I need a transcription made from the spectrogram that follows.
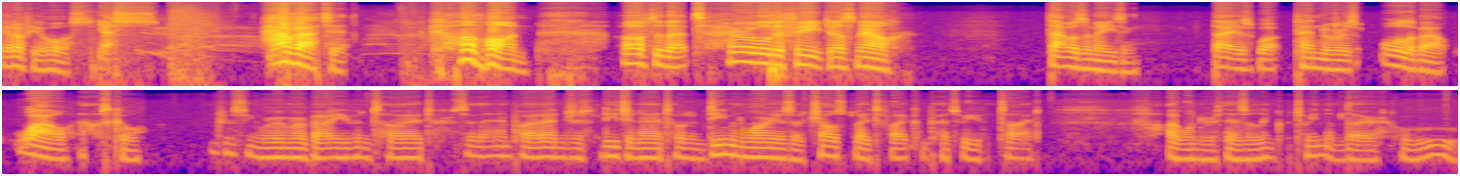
Get off your horse. Yes! Have at it! Come on! After that terrible defeat just now. That was amazing. That is what Pendor is all about. Wow, that was cool. Interesting rumour about Eventide. So the Empire Legionnaire told him demon warriors are child's play to fight compared to Eventide. I wonder if there's a link between them though. Ooh.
